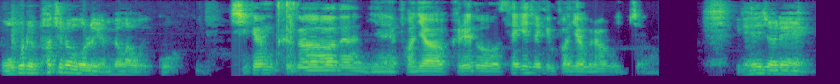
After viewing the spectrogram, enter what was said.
오브를 퍼주는 걸로 연명하고 있고 지금 그거는 예, 번역 그래도 세계적인 번역을 하고 있죠. 이래저래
